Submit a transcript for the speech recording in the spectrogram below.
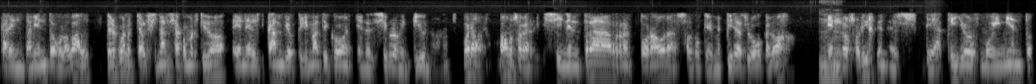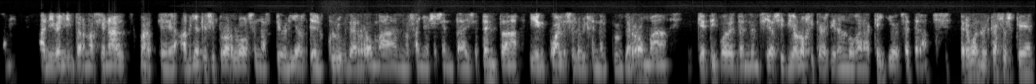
calentamiento global, pero bueno, que al final se ha convertido en el cambio climático en el siglo XXI. Bueno, vamos a ver, sin entrar por ahora, salvo que me pidas luego que lo haga, en los orígenes de aquellos movimientos a nivel internacional, bueno, que habría que situarlos en las teorías del Club de Roma en los años 60 y 70 y en cuál es el origen del Club de Roma, qué tipo de tendencias ideológicas dieron lugar a aquello, etcétera. Pero bueno, el caso es que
